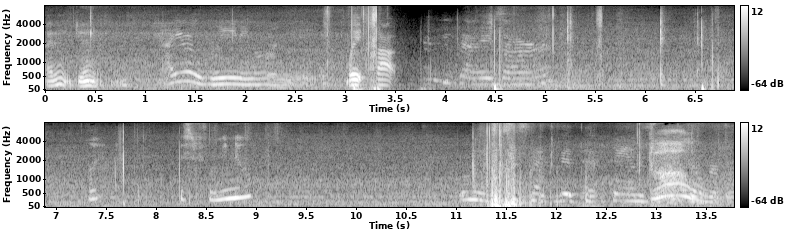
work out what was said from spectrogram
I didn't do anything. Now you're leaning on me. Wait, stop. You guys are. Is Firmino? Ooh, this is not good. That fan's over.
